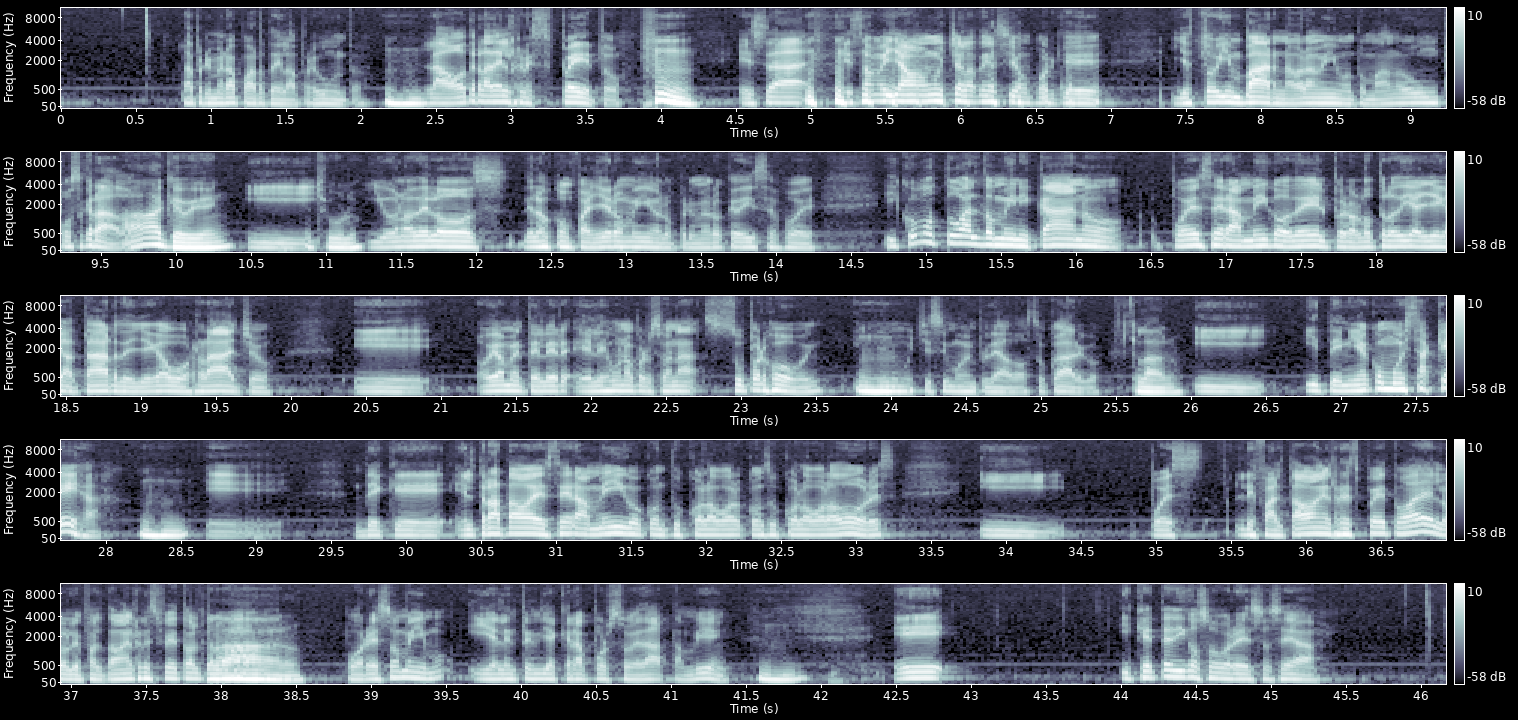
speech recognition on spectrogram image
la primera parte de la pregunta. La otra del respeto. Hmm. Esa, esa me llama mucho la atención porque yo estoy en Barna ahora mismo tomando un posgrado. Ah, qué bien. Y, Qué chulo. y uno de los, de los compañeros míos, lo primero que dice fue, ¿y cómo tú al dominicano puedes ser amigo de él, pero al otro día llega tarde, llega borracho? Y obviamente él, él es una persona súper joven y tiene muchísimos empleados a su cargo. Claro. Y, y tenía como esa queja eh, de que él trataba de ser amigo con, tus colabor- con sus colaboradores y pues le faltaban el respeto a él o le faltaban el respeto al trabajo Claro. por eso mismo y él entendía que era por su edad también. Eh, ¿Y qué te digo sobre eso? O sea,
